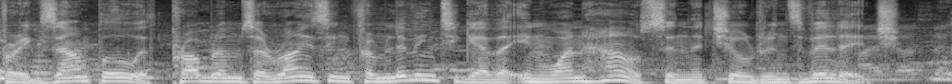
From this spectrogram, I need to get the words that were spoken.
For example, with problems arising from living together in one house in the children's village. The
